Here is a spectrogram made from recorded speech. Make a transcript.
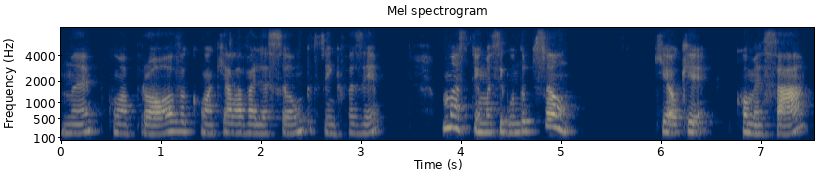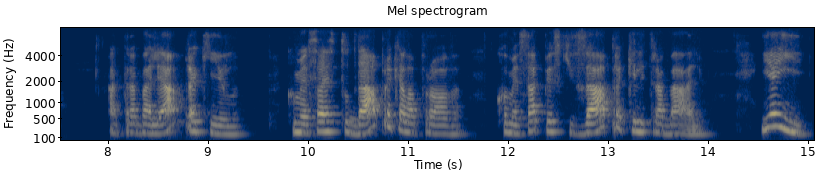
né? Com a prova, com aquela avaliação que tu tem que fazer. Mas tem uma segunda opção, que é o quê? Começar a trabalhar para aquilo, começar a estudar para aquela prova, começar a pesquisar para aquele trabalho. E aí,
